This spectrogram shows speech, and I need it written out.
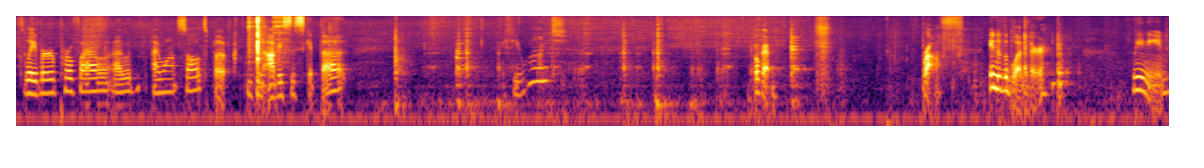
flavor profile I would I want salt, but you can obviously skip that if you want. Okay. Broth into the blender. We need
